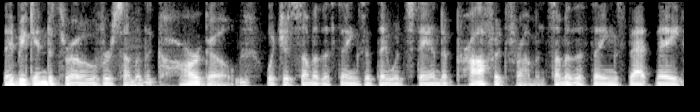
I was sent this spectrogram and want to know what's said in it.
They begin to throw over some of the cargo, which is some of the things that they would stand to profit from, and some of the things that they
